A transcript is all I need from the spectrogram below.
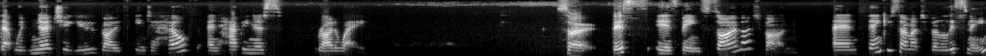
that would nurture you both into health and happiness right away? So, this has been so much fun and thank you so much for listening.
